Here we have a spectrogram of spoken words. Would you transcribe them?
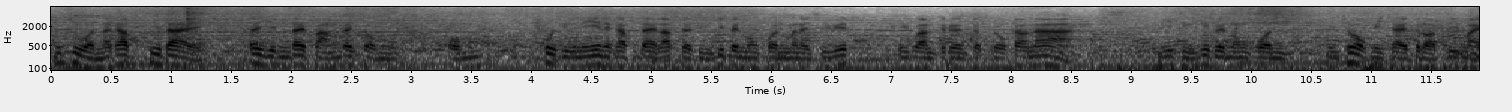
ทุกส่วนนะครับที่ได้ได้ยินได้ฟังได้ชมผมพูดอยู่นี้นะครับได้รับแต่สิ่งที่เป็นมงคลมาในชีวิต มีความเจริญเติบโตก้าวหน้า มีสิ่งที่เป็นมงคล มีโชค มีชัยตลอดปีใหม่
